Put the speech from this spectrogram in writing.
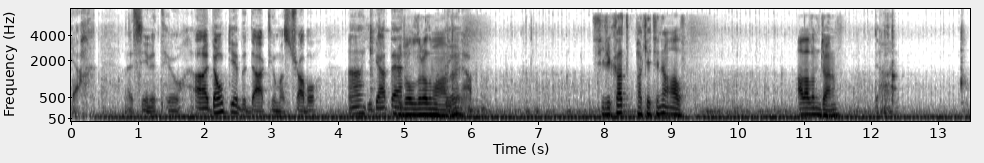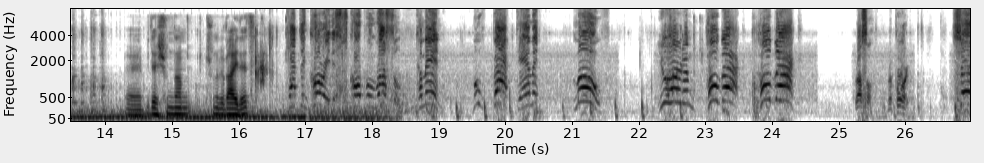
Yeah, I've seen it too. Uh, don't give the doc too much trouble. Huh? You got that? Dolduralım abi. Silikat paketini al. Alalım canım. Ee, bir de şundan şunu bir kaydet. Captain Curry, this is Corporal Russell. Come in. Move back, damn it. Move! You heard him. Pull back! Pull back! Russell, report. Sir,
